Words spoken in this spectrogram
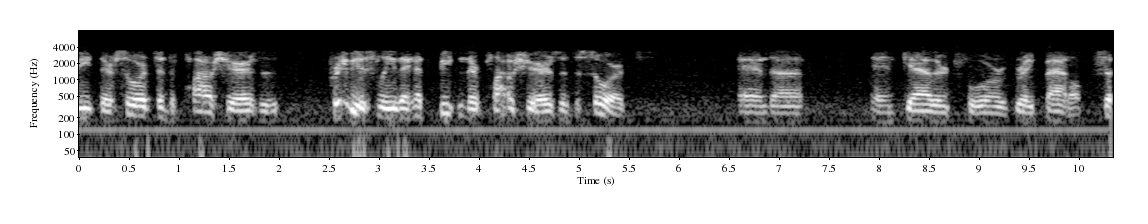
beat their swords into plowshares is previously they had beaten their plowshares into swords and uh, and gathered for great battle. So,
